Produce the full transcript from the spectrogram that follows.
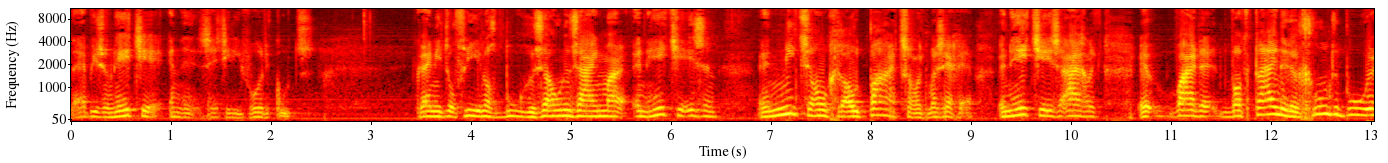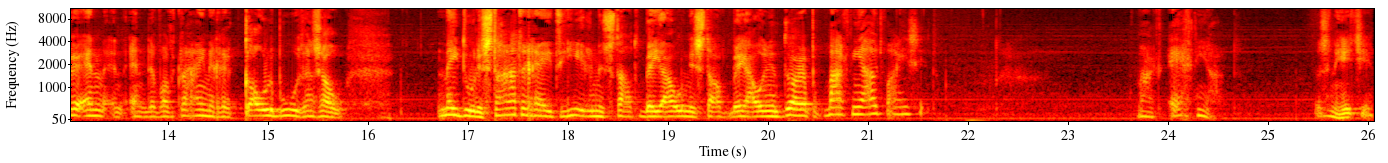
heb je zo'n hitje en dan zet je die voor de koets. Ik weet niet of hier nog boerenzonen zijn, maar een hitje is een, een niet zo'n groot paard, zal ik maar zeggen. Een hitje is eigenlijk eh, waar de wat kleinere groenteboeren en, en, en de wat kleinere kolenboeren en zo mee door de straten reed. Hier in de stad, bij jou in de stad, bij jou in het dorp. Het maakt niet uit waar je zit. Maakt echt niet uit. Dat is een hitje.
